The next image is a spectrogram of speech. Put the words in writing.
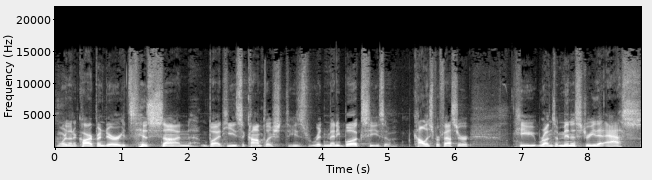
More Than a Carpenter. It's his son, but he's accomplished. He's written many books. He's a college professor. He runs a ministry that asks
